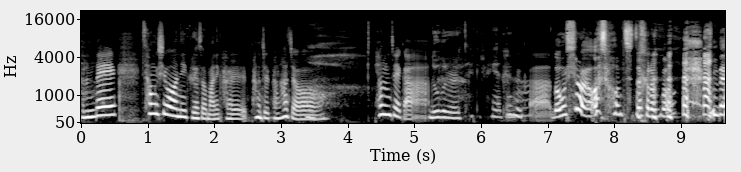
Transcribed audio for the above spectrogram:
그런데 성시원이 그래서 많이 갈팡질팡하죠. 형제가 누구를 택을 해야 되나? 그러니까 너무 싫어요. 전 진짜 그런 거. 근데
